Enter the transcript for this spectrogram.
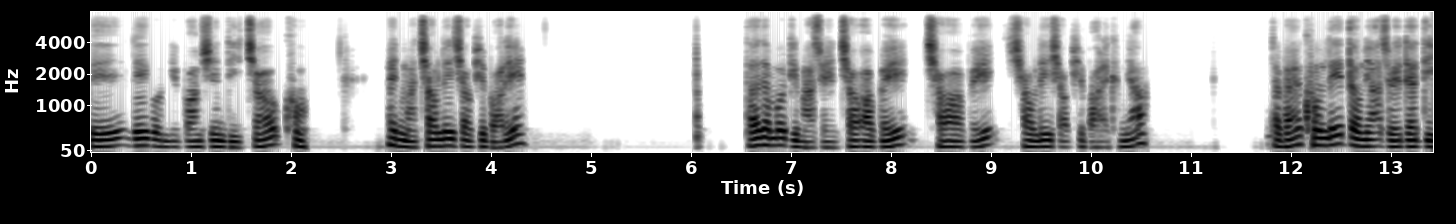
4 4ကိုနည်းပေါင်းရှင်းဒီ6ခွန်အဲ့ဒီမှာ6 4 6ဖြစ်ပါတယ် ဒါကြောင့်မို့ဒီမှာဆိုရင်6အပိတ်6အပိတ်6လေး6ဖြစ်ပါတယ်ခင်ဗျာတပန်းခွန်လေးတုံများဆိုတဲ့ဒီ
